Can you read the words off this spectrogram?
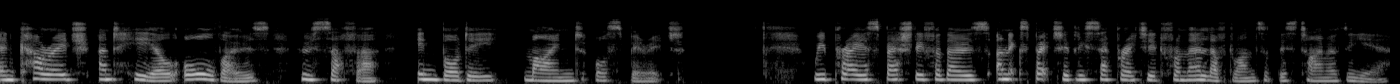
encourage and heal all those who suffer in body, mind, or spirit. We pray especially for those unexpectedly separated from their loved ones at this time of the year.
